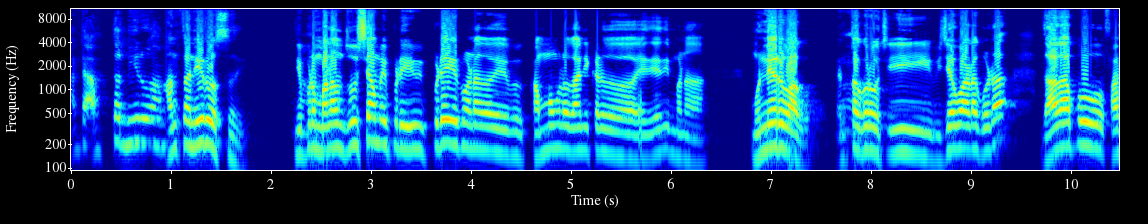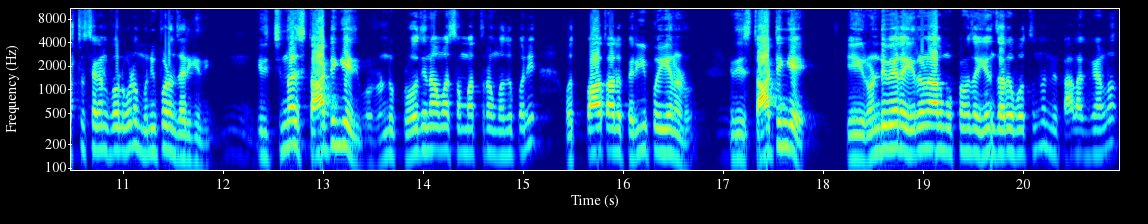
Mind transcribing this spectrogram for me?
అంటే అంత నీరు అంత- నీరు వస్తుంది. ఇప్పుడు మనం చూసాము ఇప్పుడు ఇప్పుడే మన ఖమ్మంలో కానీ ఇక్కడ ఏది మన మున్నేరు వాగు ఎంత గ్రోత్ ఈ విజయవాడ కూడా దాదాపు ఫస్ట్ సెకండ్ ఫ్లోర్ కూడా మునిపోవడం జరిగింది. ఇది చిన్న స్టార్టింగే ఇది. రెండు క్రోధినామ సంవత్సరం మొదలుకొని ఉత్పాతాలు పెరిగిపోయినాడు ఇది స్టార్టింగే. ఈ రెండు వేల ఇరవై నాలుగు ముప్పై మీద ఏం జరగబోతుందో నేను కాలజ్ఞానంలో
